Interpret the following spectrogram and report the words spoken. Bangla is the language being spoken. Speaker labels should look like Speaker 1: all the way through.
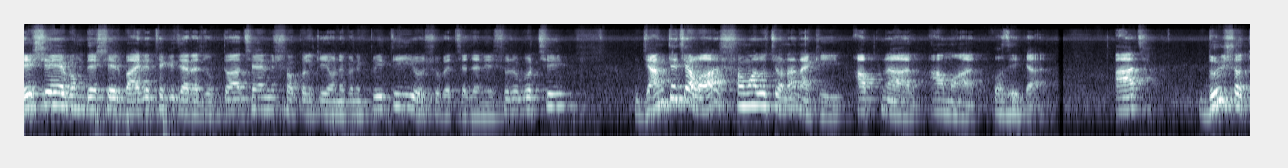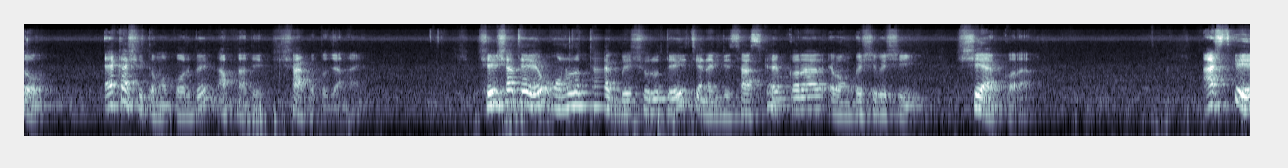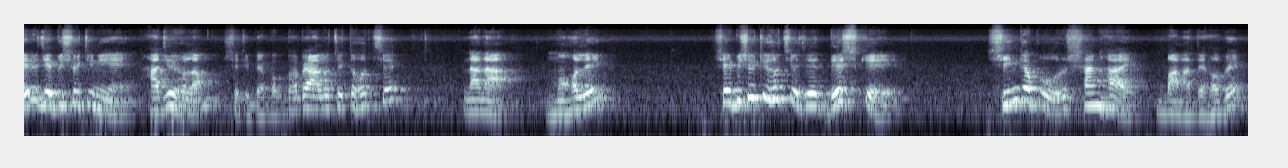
Speaker 1: দেশে এবং দেশের বাইরে থেকে যারা যুক্ত আছেন, সকলকে অনেক অনেক প্রীতি ও শুভেচ্ছা জানিয়ে শুরু করছি। জানতে চাওয়া সমালোচনা নাকি আপনার, আমার অধিকার? আজ দুইশত একাশিতম পর্বে আপনাদের স্বাগত জানাই। সেই সাথে অনুরোধ থাকবে শুরুতেই চ্যানেলটি সাবস্ক্রাইব করার এবং বেশি বেশি শেয়ার করার। আজকের যে বিষয়টি নিয়ে হাজির হলাম, সেটি ব্যাপকভাবে আলোচিত হচ্ছে। নানা মহলে, সেই বিষয়টি হচ্ছে যে দেশকে সিঙ্গাপুর, সাংহাই বানাতে হবে।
